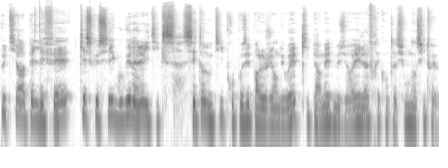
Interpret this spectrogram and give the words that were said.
Petit rappel des faits, qu'est-ce que c'est Google Analytics? C'est un outil proposé par le géant du web qui permet de mesurer la fréquentation d'un site web,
